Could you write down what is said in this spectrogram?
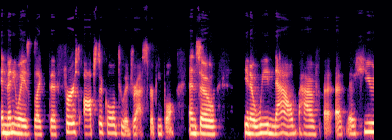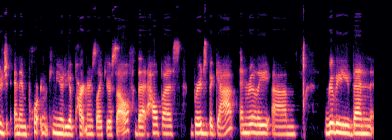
in many ways, like the first obstacle to address for people. And so, you know, we now have a, a, huge and important community of partners like yourself that help us bridge the gap and really, um, really then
